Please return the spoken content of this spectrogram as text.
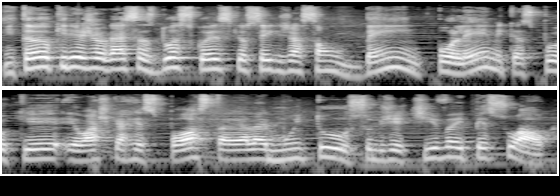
Então eu queria jogar essas duas coisas que eu sei que já são bem polêmicas, porque eu acho que a resposta ela é muito subjetiva e pessoal,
